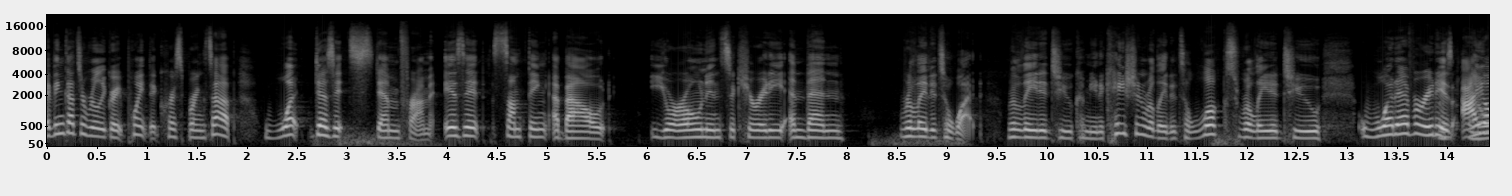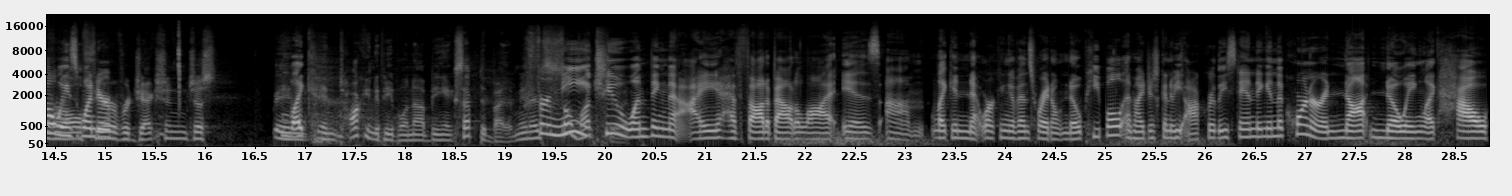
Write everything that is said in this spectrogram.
I think that's a really great point that Chris brings up. What does it stem from? Is it something about your own insecurity and then related to what related to communication related to looks related to whatever it is i always wonder fear of rejection just in, Like- in talking to people and not being accepted by them. I mean, for so me much to too it. one thing that i have thought about a lot is um, like in networking events where i don't know people am i just going to be awkwardly standing in the corner and not knowing like how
